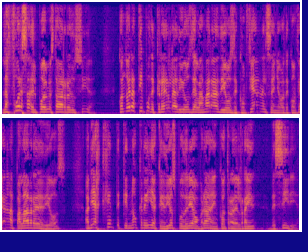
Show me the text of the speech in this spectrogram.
La fuerza del pueblo estaba reducida. Cuando era tiempo de creerle a Dios, de alabar a Dios, de confiar en el Señor, de confiar en la palabra de Dios, había gente que no creía que Dios podría obrar en contra del rey de Siria.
